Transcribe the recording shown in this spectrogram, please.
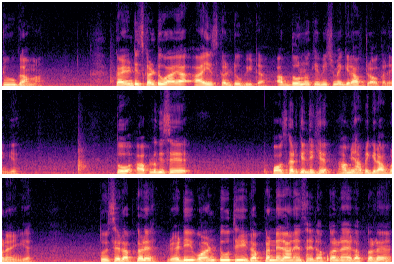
two gamma. Current is equal to आया, आई इसकल टू बीटा। अब दोनों के बीच में ग्राफ ड्रॉ करेंगे। तो आप लोग इसे पॉज करके लिखे। हम यहाँ पे ग्राफ बनाएँगे। तो इसे रब करें। रेडी वन टू थ्री रब करने जाने से। रब कर रहे हैं, रब कर रहे हैं।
